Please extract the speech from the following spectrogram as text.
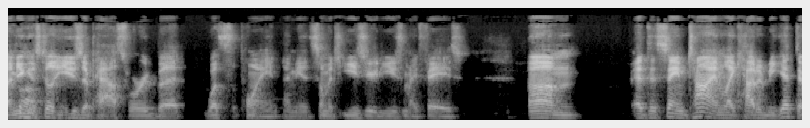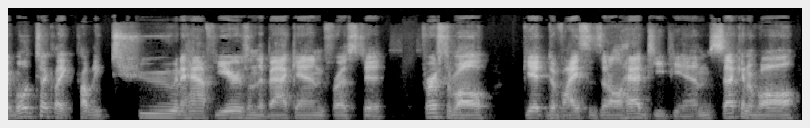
Um, you wow. can still use a password but what's the point? I mean it's so much easier to use my face. Um at the same time, like, how did we get there? Well, it took like probably two and a half years on the back end for us to, first of all, get devices that all had TPM. Second of all,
